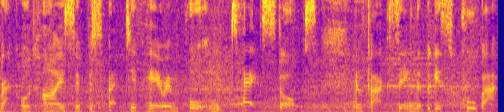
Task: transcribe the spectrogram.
record highs. So perspective here important. Tech stocks, in fact, seeing the biggest pullback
